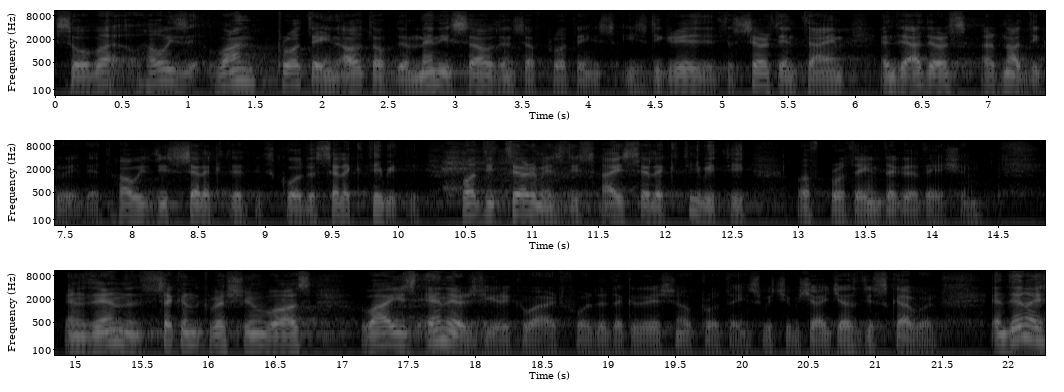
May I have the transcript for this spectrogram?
So how is one protein out of the many thousands of proteins is degraded at a certain time and the others are not degraded? How is this selected? It's called the selectivity. What determines this high selectivity of protein degradation? And then the second question was, why is energy required for the degradation of proteins, which, which I just discovered? And then I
